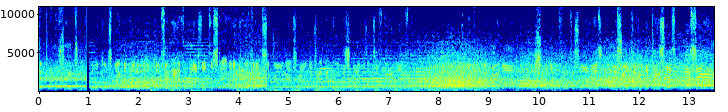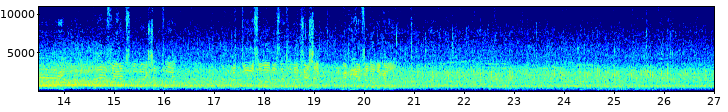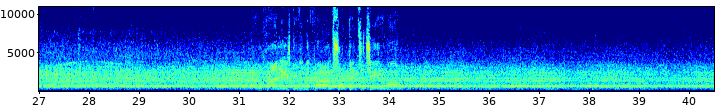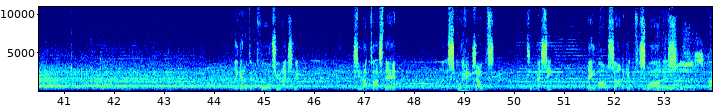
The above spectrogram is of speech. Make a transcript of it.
Simple enough save to be. Walcott's made the run and Walcott's in here for Arsenal Ter Stegen and committed to go against Real Madrid that you would describe as a tough game left. Back on with Neymar. Should have gone through to Suarez. Messi will pick up the pieces. Messi! There's the exclamation point. And Barcelona's little magician with yet another goal. Well, finally, he's given the crowd something to cheer about. And they get a bit of fortune, actually. You see that pass there, and then it squirms out to Messi. Neymar was trying to give it to Suarez.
